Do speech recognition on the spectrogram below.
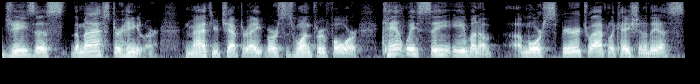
Jesus, the master healer, in Matthew chapter 8, verses 1 through 4, can't we see even a, a more spiritual application of this?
